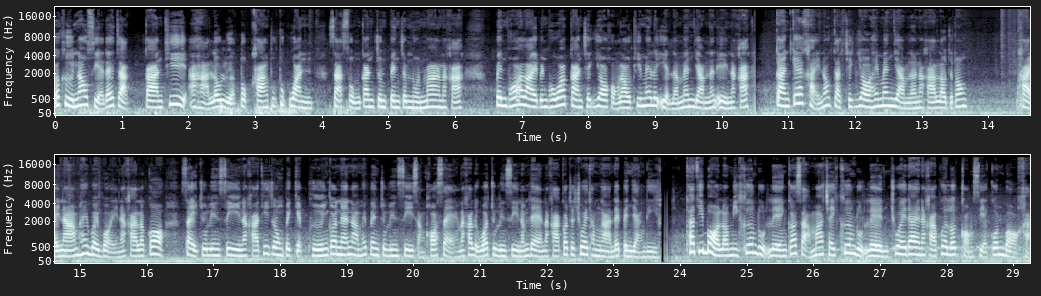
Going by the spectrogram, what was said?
ก็คือเน่าเสียได้จากการที่อาหารเราเหลือตกค้างทุกๆ วัน สะสมกันจนเป็นจำนวนมากนะคะ เป็นเพราะอะไรเป็นเพราะว่าการเช็คยอของเราที่ไม่ละเอียดและแม่นยำนั่นเองนะคะ การแก้ไขนอกจากเช็คยอให้แม่นยำแล้วนะคะ เราจะต้องถ่ายน้ำให้บ่อยๆนะคะ แล้วก็ใส่จุลินทรีย์นะคะ ที่จะลงไปเก็บพื้นก็แนะนำให้เป็นจุลินทรีย์สังเคราะห์แสงนะคะ หรือว่าจุลินทรีย์น้ำแดงนะคะ ก็จะช่วยทำงานได้เป็นอย่างดี ถ้าที่บ่อเรามีเครื่องดูดเลนก็สามารถใช้เครื่องดูดเลนช่วยได้นะคะ เพื่อลดของเสียก้นบ่อค่ะ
